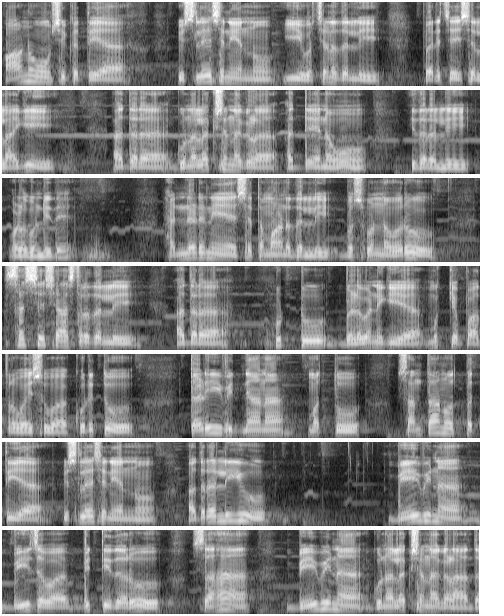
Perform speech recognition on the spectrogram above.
ಆನುವಂಶಿಕತೆಯ ವಿಶ್ಲೇಷಣೆಯನ್ನು ಈ ವಚನದಲ್ಲಿ ಪರಿಚಯಿಸಲಾಗಿ ಅದರ ಗುಣಲಕ್ಷಣಗಳ ಅಧ್ಯಯನವು ಇದರಲ್ಲಿ ಒಳಗೊಂಡಿದೆ. ಹನ್ನೆರಡನೆಯ ಶತಮಾನದಲ್ಲಿ ಬಸವಣ್ಣವರು ಸಸ್ಯಶಾಸ್ತ್ರದಲ್ಲಿ ಅದರ ಹುಟ್ಟು ಬೆಳವಣಿಗೆಯ ಮುಖ್ಯ ಪಾತ್ರ ವಹಿಸುವ ಕುರಿತು ತಳಿ ವಿಜ್ಞಾನ ಮತ್ತು ಸಂತಾನೋತ್ಪತ್ತಿಯ ವಿಶ್ಲೇಷಣೆಯನ್ನು ಅದರಲ್ಲಿಯೂ ಬೇವಿನ ಬೀಜವ ಬಿತ್ತಿದರೂ ಸಹ ಬೇವಿನ ಗುಣಲಕ್ಷಣಗಳಾದ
